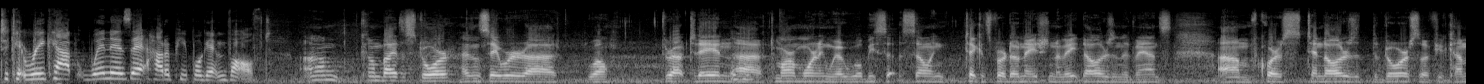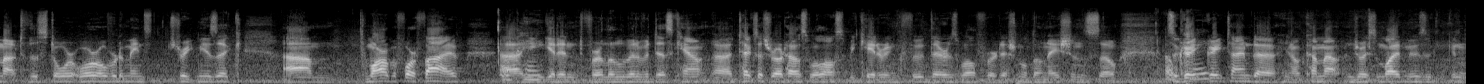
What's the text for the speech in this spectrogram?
to ca- recap, when is it? How do people get involved? Um, come by the store. As I say, we're uh, well throughout today and uh, tomorrow morning. We will be s- selling tickets for a donation of eight dollars in advance. Um, of course, ten dollars at the door. So if you come out to the store or over to Main Street Music. Um, Tomorrow before 5, uh, Okay. you can get in for a little bit of a discount. Uh, Texas Roadhouse will also be catering food there as well for additional donations. So it's a great, great time to you know come out, enjoy some live music, and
